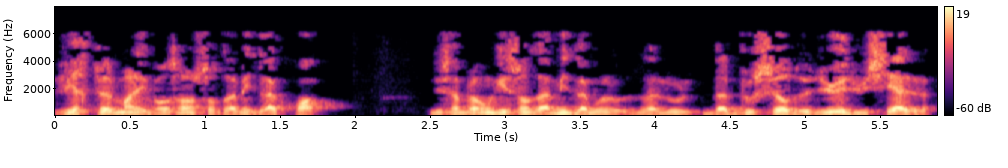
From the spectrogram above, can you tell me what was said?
virtuellement les bons anges sont amis de la croix du simplement qu'ils sont amis de la, douceur de Dieu et du ciel.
